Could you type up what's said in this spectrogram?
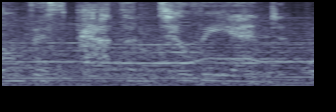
follow this path until the end.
